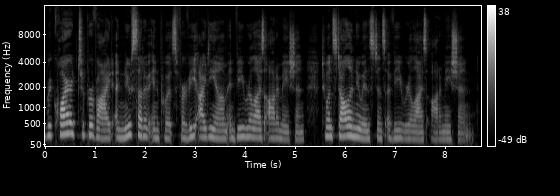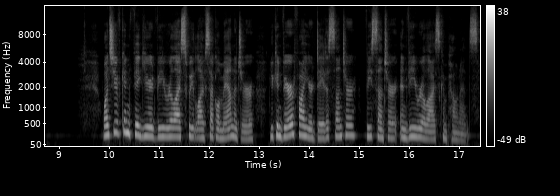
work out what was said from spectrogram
required to provide a new set of inputs for vIDM and vRealize Automation to install a new instance of vRealize Automation. Once you've configured vRealize Suite Lifecycle Manager, you can verify your Data Center, vCenter, and vRealize components.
